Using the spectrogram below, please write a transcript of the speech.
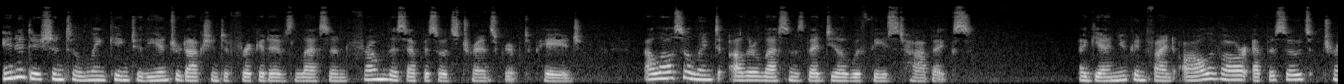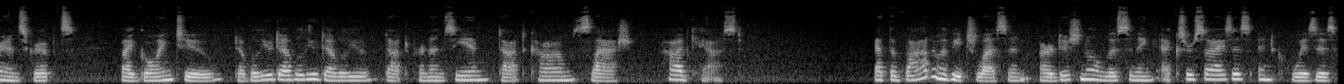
In addition to linking to the Introduction to Fricatives lesson from this episode's transcript page, I'll also link to other lessons that deal with these topics. Again, you can find all of our episodes' transcripts by going to www.pronuncian.com slash podcast. At the bottom of each lesson are additional listening exercises and quizzes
